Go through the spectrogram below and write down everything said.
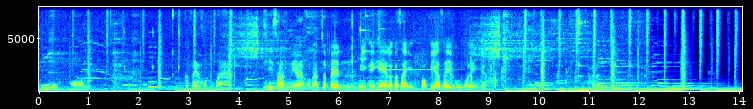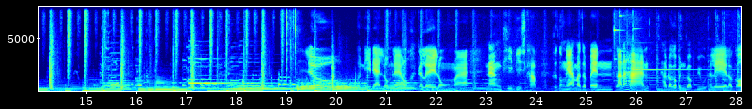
อู้หอม กาแฟหอมมาก ที่สั่งเนี่ยของนัดจะเป็นหมี่แห้งๆแล้วก็ใส่ปอเปี๊ยะใส่หมูอะไรอย่างเงี้ยเร็วตอนนี้แดดล่มแล้วก็เลยลงมา นั่งที่บีชคลับ คือตรงเนี้ยมันจะเป็นร้านอาหารนะครับแล้วก็เป็นแบบวิวทะเล แล้วก็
